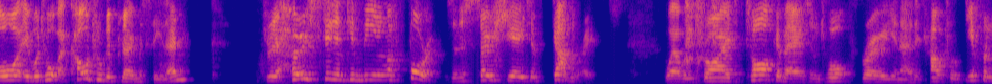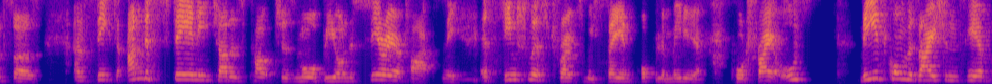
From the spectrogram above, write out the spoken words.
or if we're talking about cultural diplomacy then, through the hosting and convening of forums and associative gatherings, where we try to talk about and talk through, you know, the cultural differences and seek to understand each other's cultures more beyond the stereotypes and the essentialist tropes we see in popular media portrayals. These conversations have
